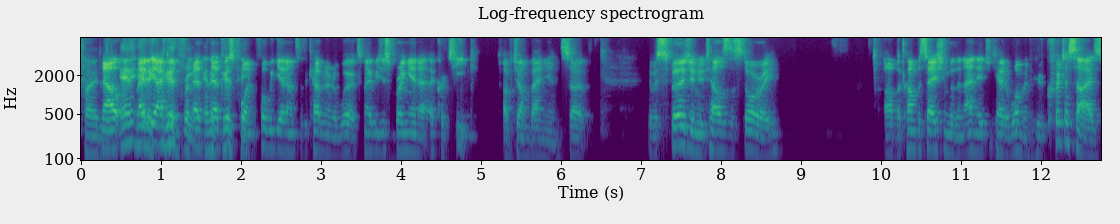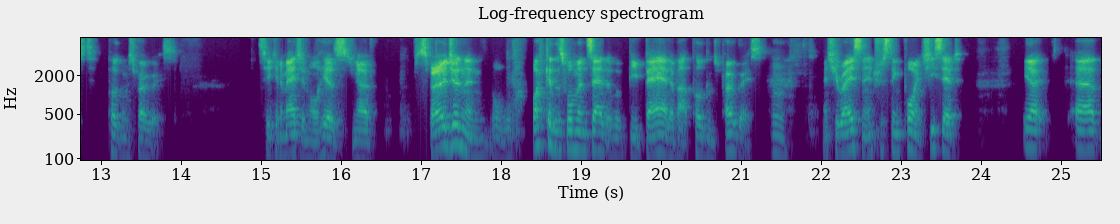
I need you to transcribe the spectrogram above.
totally. now and, maybe and i could at, at this theme. point before we get onto the covenant of works maybe just bring in a, a, critique of john bunyan so it was spurgeon who tells the story of a conversation with an uneducated woman who criticized pilgrim's progress so you can imagine well here's you know spurgeon and well, what can this woman say that would be bad about pilgrim's progress mm. and she raised an interesting point she said you know uh,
